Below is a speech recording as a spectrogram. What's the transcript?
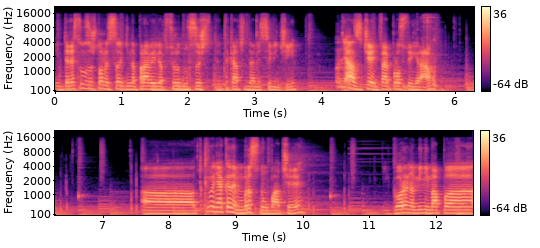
Интересно защо не са ги направили абсолютно същите, така че да не се личи. Но няма значение, това е просто игра. А, тук има някъде мръсно обаче. И горе на минимапа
